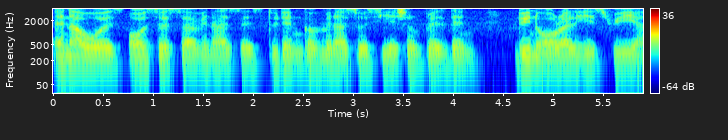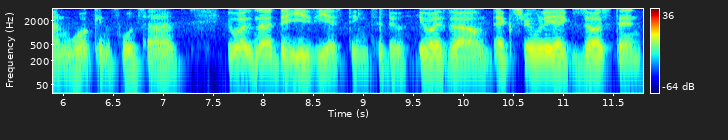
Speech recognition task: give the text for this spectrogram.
and I was also serving as a student government association president, doing oral history and working full time. It was not the easiest thing to do. It was um, extremely exhausting.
